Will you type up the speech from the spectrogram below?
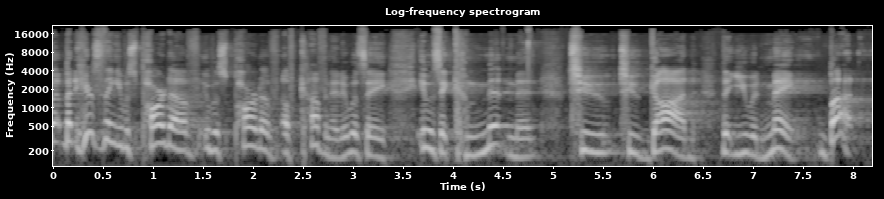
but but here's the thing: it was part of it was part of, of covenant. It was a it was a commitment to to God that you would make. But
